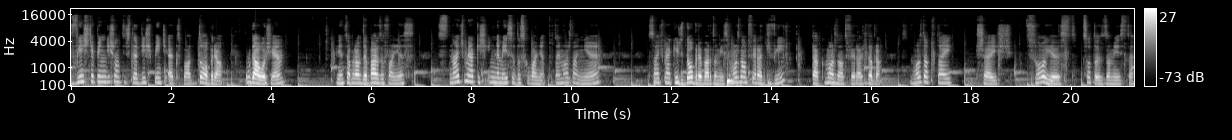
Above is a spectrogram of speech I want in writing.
250 i 45 expa. Dobra. Udało się. Więc naprawdę bardzo fajnie. Znajdźmy jakieś inne miejsce do schowania. Tutaj można? Nie. Znajdźmy jakieś dobre bardzo miejsce. Można otwierać drzwi? Tak, można otwierać. Dobra. Można tutaj przejść. Co jest? Co to jest za miejsce?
